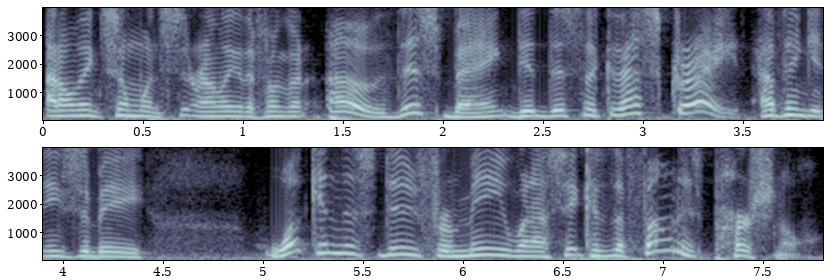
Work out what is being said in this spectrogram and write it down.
I don't think someone's sitting around looking at the phone going, "Oh, this bank did this." That's great. I think it needs to be, "What can this do for me when I see? Because the phone is personal.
